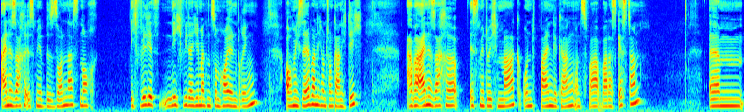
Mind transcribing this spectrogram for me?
eine Sache ist mir besonders noch, ich will jetzt nicht wieder jemanden zum Heulen bringen, auch mich selber nicht und schon gar nicht dich. Aber eine Sache ist mir durch Mark und Bein gegangen und zwar war das gestern. Ähm,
